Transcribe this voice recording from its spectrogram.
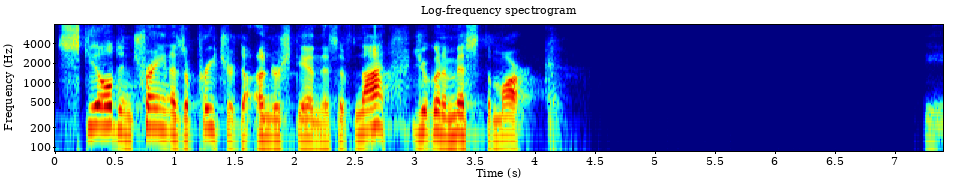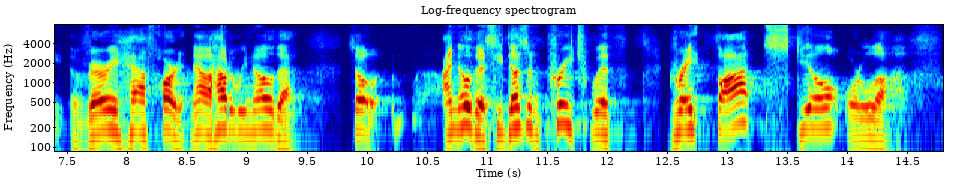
skilled and trained as a preacher to understand this. If not, you're going to miss the mark A very half hearted. Now, how do we know that? So I know this. He doesn't preach with great thought, skill, or love,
